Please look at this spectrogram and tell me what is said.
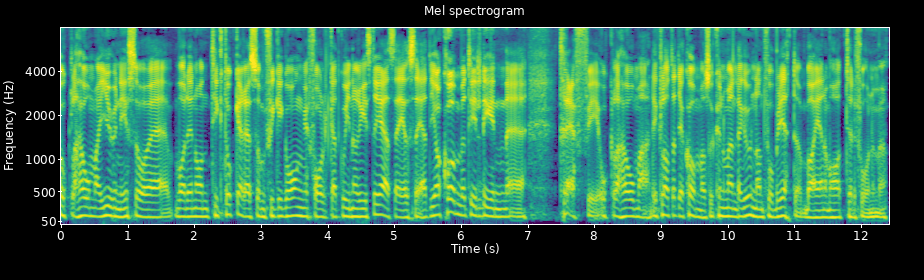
Oklahoma i juni så eh, var det någon TikTokare som fick igång folk att gå in och registrera sig och säga att jag kommer till din eh, träff i Oklahoma. Det är klart att jag kommer. Så kunde man lägga undan två biljetter bara genom att ha ett telefonnummer.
